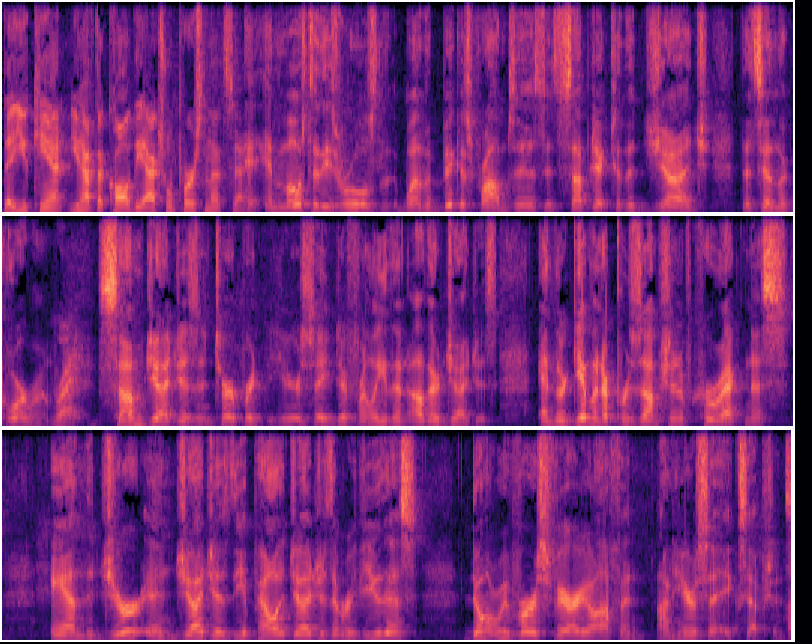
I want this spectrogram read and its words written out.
that you can't you have to call the actual person that said it. And most of these rules, one of the biggest problems is it's subject to the judge that's in the courtroom. Right. Some judges interpret hearsay differently than other judges, and they're given a presumption of correctness. And the jur and judges, the appellate judges that review this, don't reverse very often on hearsay exceptions.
